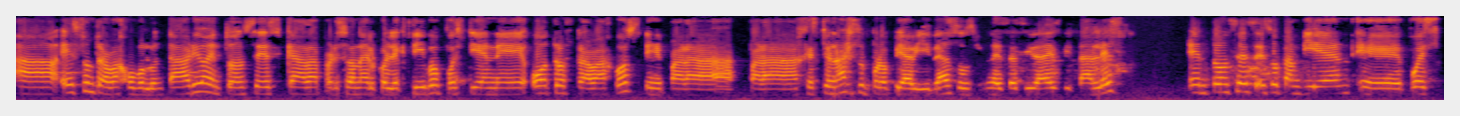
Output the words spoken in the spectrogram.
Ah, es un trabajo voluntario, entonces cada persona del colectivo pues tiene otros trabajos eh, para, para gestionar su propia vida, sus necesidades vitales. Entonces eso también eh, pues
